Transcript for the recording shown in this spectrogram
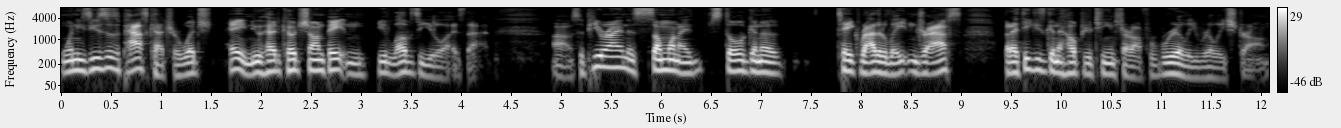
when he's used as a pass catcher, which, hey, new head coach Sean Payton, he loves to utilize that. Uh, so Perine is someone I'm still going to take rather late in drafts, but I think he's going to help your team start off really, really strong.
